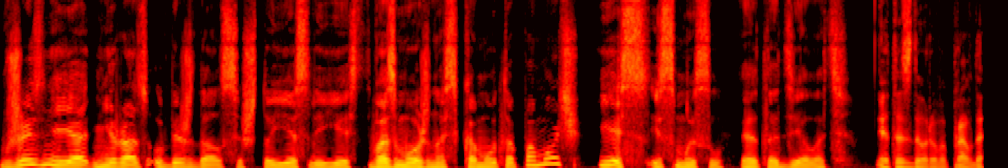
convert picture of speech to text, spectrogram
в жизни я не раз убеждался, что если есть возможность кому-то помочь, есть и смысл это делать. Это здорово, правда.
